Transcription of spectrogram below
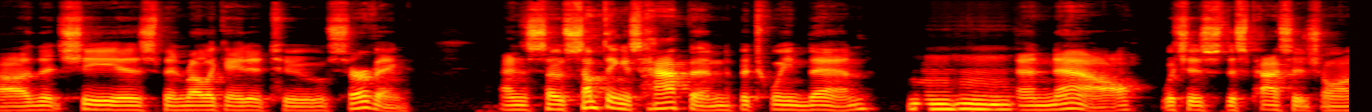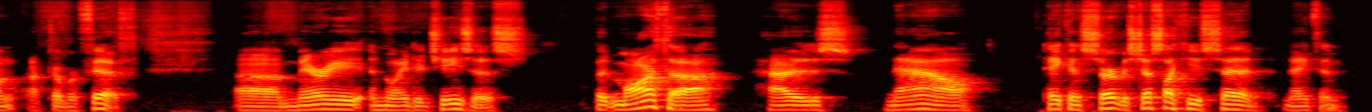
uh, that she has been relegated to serving. And so something has happened between then mm-hmm. and now, which is this passage on October 5th. Uh, Mary anointed Jesus, but Martha has now taken service, just like you said, Nathan,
